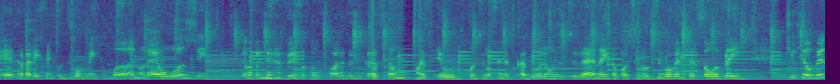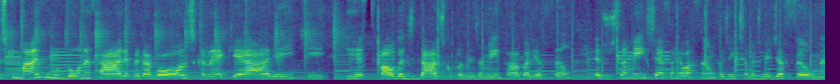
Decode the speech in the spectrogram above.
é, trabalhei sempre com desenvolvimento humano, né? Hoje, pela primeira vez eu estou fora da educação, mas eu continuo sendo educadora onde eu estiver, né? Então continuo desenvolvendo pessoas aí. E o que eu vejo que mais mudou nessa área pedagógica, né, que é a área aí que, que respalda a didática, o planejamento, a avaliação, é justamente essa relação que a gente chama de mediação, né?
